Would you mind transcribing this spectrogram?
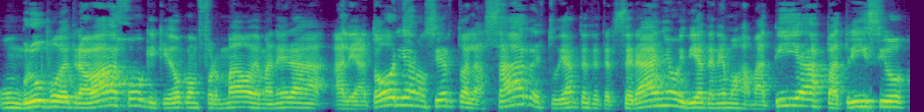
un grupo de trabajo que quedó conformado de manera aleatoria, ¿no es cierto?, al azar, estudiantes de tercer año. Hoy día tenemos a Matías, Patricio,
